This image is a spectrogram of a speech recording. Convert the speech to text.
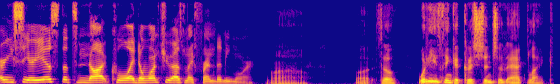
are you serious? That's not cool. I don't want you as my friend anymore. Wow. So, what do you think a Christian should act like?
